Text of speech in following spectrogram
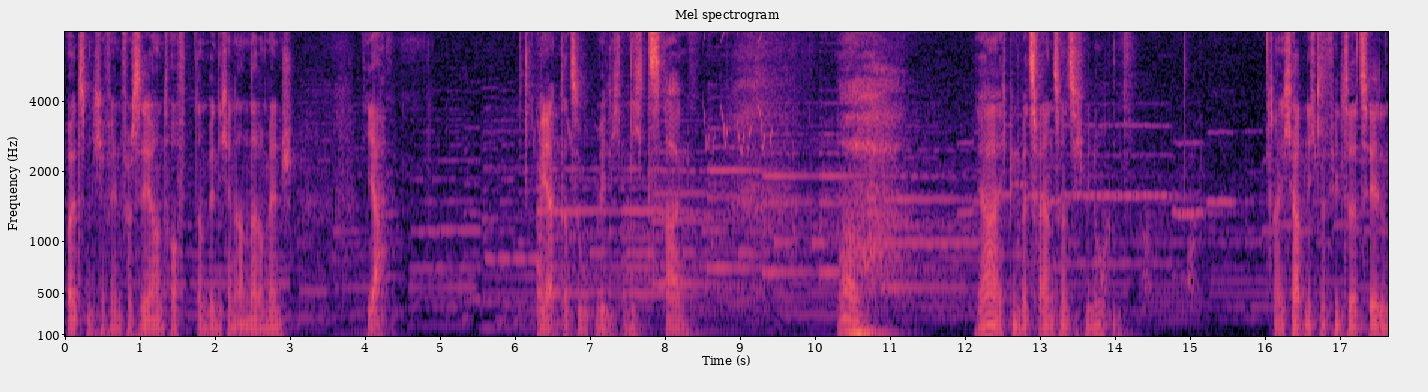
freut es mich auf jeden Fall sehr und hofft, dann bin ich ein anderer Mensch. Ja. Mehr dazu will ich nichts sagen. Oh. Ja, ich bin bei 22 Minuten. Ich habe nicht mehr viel zu erzählen.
